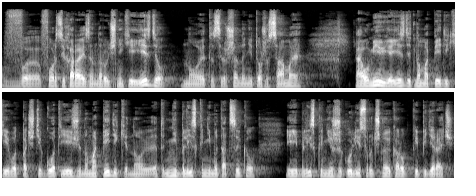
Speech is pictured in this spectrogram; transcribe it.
в Forza Horizon на ручнике ездил, но это совершенно не то же самое. А умею я ездить на мопедике, и вот почти год езжу на мопедике, но это не близко не мотоцикл, и близко не «Жигули» с ручной коробкой педерач.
